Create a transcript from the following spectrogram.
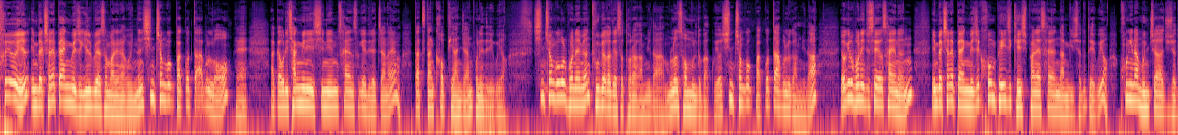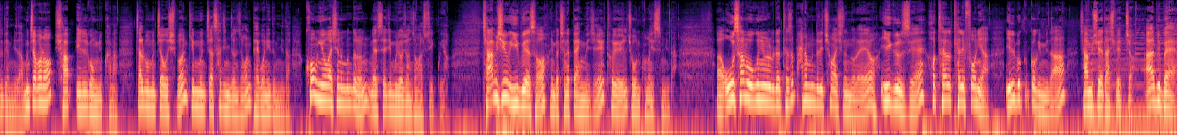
토요일 인백션의 백뮤직 일부에서 마련하고 있는 신청곡 받고 따블로 예. 아까 우리 장민희 씨님 사연 소개해드렸잖아요. 따뜻한 커피 한 잔 보내드리고요. 신청곡을 보내면 두 배가 돼서 돌아갑니다. 물론 선물도 받고요. 신청곡 받고 따블로 갑니다. 여기로 보내주세요. 사연은 인백션의 백뮤직 홈페이지 게시판에 사연 남기셔도 되고요. 콩이나 문자 주셔도 됩니다. 문자 번호 샵 1061, 짧은 문자 50원, 긴 문자 사진 전송은 100원이 듭니다. 콩 이용하시는 분들은 메시지 무료 전송할 수 있고요. 잠시 후 2부에서 인백션의 백뮤직 토요일 좋은 코너 있습니다. 아, 5359님을 비롯해서 많은 분들이 청하시는 노래예요. 이글스의 호텔 캘리포니아 1부 끝곡입니다. 잠시 후에 다시 뵙죠. I'll be back.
